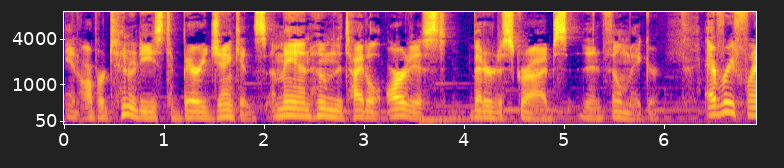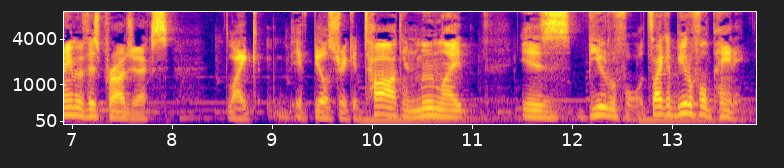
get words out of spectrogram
and opportunities to Barry Jenkins, a man whom the title artist better describes than filmmaker. Every frame of his projects, like If Beale Street Could Talk and Moonlight, is beautiful. It's like a beautiful painting,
